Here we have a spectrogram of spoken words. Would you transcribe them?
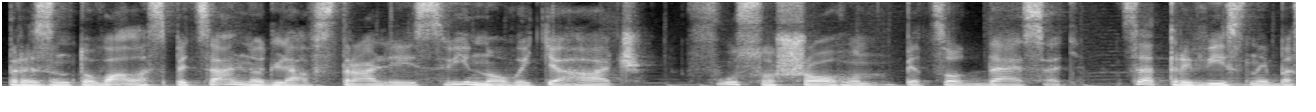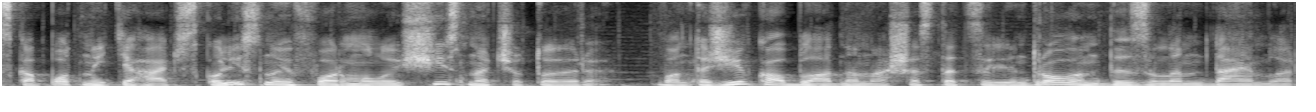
презентувала спеціально для Австралії свій новий тягач Fuso Shogun 510. Це тривісний безкапотний тягач з колісною формулою 6х4. Вантажівка обладнана шестициліндровим дизелем Daimler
